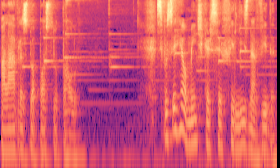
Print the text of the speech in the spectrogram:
Palavras do apóstolo Paulo. Se você realmente quer ser feliz na vida,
